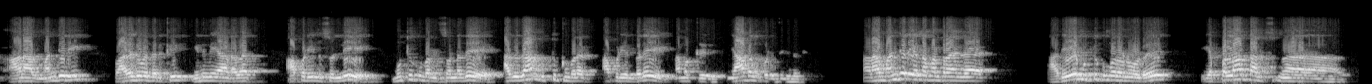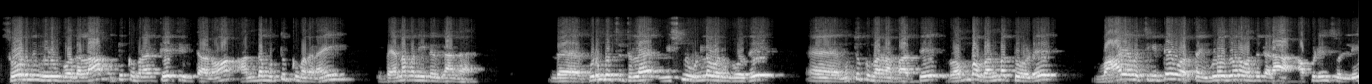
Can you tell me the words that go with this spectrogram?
ஆனால் மஞ்சரி பழகுவதற்கு இனிமையானவர் அப்படின்னு சொல்லி முத்துக்குமரன் சொன்னது அதுதான் முத்துக்குமரன் அப்படி என்பதை நமக்கு ஞாபகப்படுத்துகிறது. ஆனா மஞ்சள் என்ன பண்றாங்க? அதே முத்துக்குமரனோடு எப்பெல்லாம் தான் சோர்ந்து விழும் போதெல்லாம் முத்துக்குமரன் தேர்த்தி விட்டானோ அந்த முத்துக்குமரனை இப்ப என்ன பண்ணிட்டு இருக்காங்க? இந்த குடும்ப சுற்றுல விஷ்ணு உள்ள வரும்போது முத்துக்குமரனை பார்த்து ரொம்ப வன்மத்தோடு வாய வச்சுக்கிட்டே ஒருத்தன் இவ்வளவு தூரம் வந்துட்டடா அப்படின்னு சொல்லி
